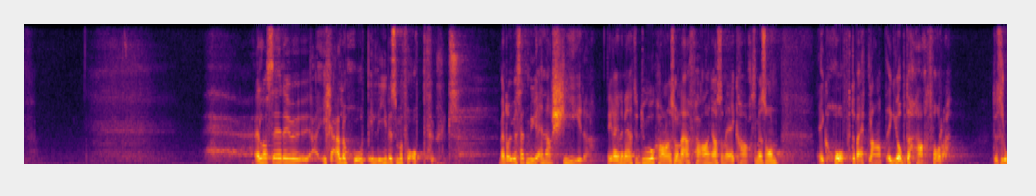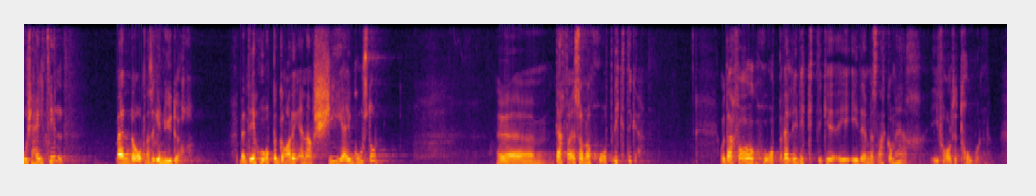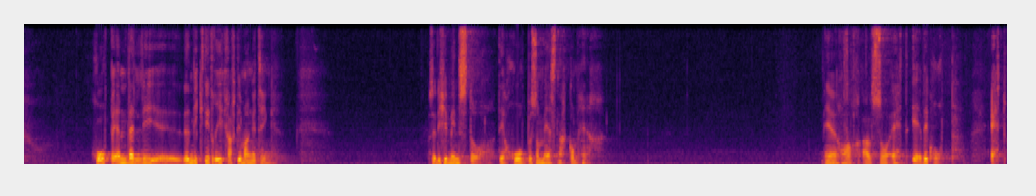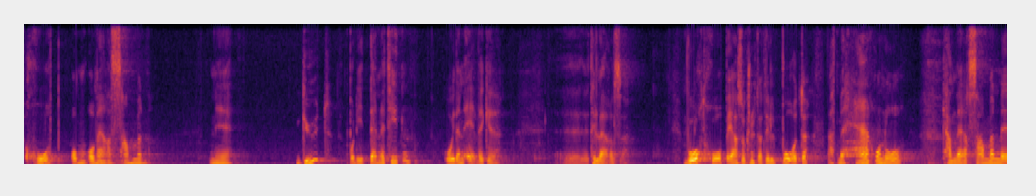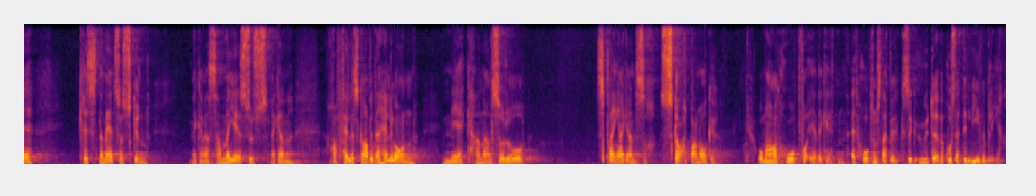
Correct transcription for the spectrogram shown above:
Ellers er det jo ikke alle håp i livet som vi får oppfylt. Men det er jo sett mye energi i det. Jeg regner med at du òg har noen sånne erfaringer som jeg har. som er sånn, Jeg håpte på et eller annet. Jeg jobbet hardt for det. Det slo ikke helt til. Men det åpna seg en ny dør. Men det håpet ga deg energi en god stund. Eh, derfor er sånne håp viktige. Og Derfor er håp veldig viktig i, i, det vi snakker om her, i forhold til troen. Håp er en, veldig, er en viktig drivkraft i mange ting. Så er det ikke minst da, det håpet som vi snakker om her. Vi har altså et evig håp. Et håp om å være sammen med Gud, både i denne tiden og i den evige eh, tilværelse. Vårt håp er altså knytta til både at vi her og nå kan være sammen med kristne medsøsken, vi kan være sammen med Jesus, vi kan ha fellesskap i Den hellige ånd. Vi kan altså da sprenge grenser, skape noe. Og vi har et håp for evigheten, et håp som strekker seg utover hvordan dette livet blir.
